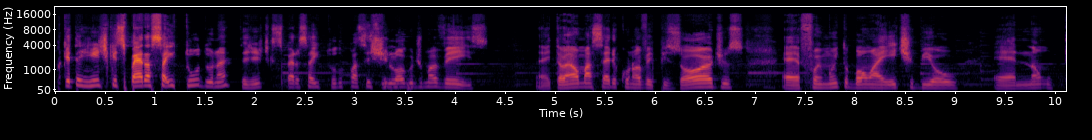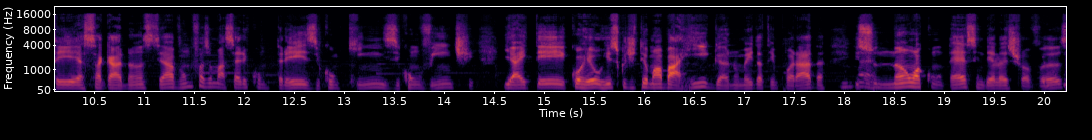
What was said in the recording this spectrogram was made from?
Porque tem gente que espera sair tudo, né? Tem gente que espera sair tudo para assistir Sim. logo de uma vez. Né? Então é uma série com nove episódios, é, foi muito bom a HBO é, não ter essa ganância, ah, vamos fazer uma série com 13, com 15, com 20, e aí ter, correr o risco de ter uma barriga no meio da temporada. É. Isso não acontece em The Last of Us.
